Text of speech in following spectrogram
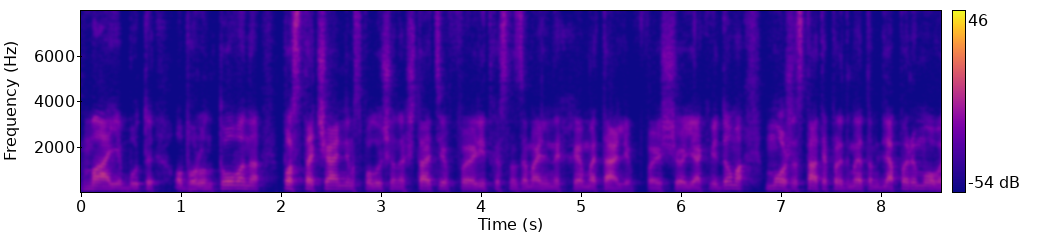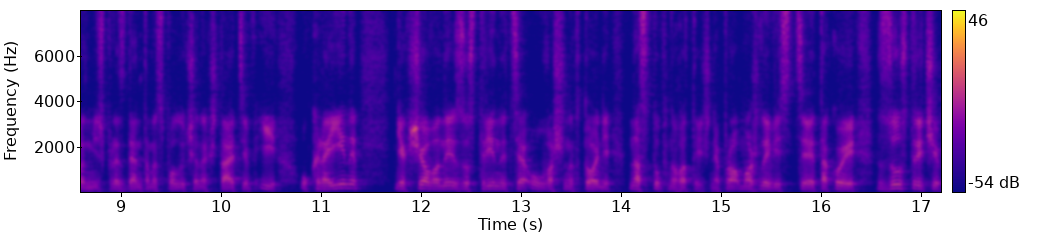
має бути обґрунтована постачанням Сполучених Штатів рідкосноземельних металів, що як відомо може стати предметом для перемовин між президентами Сполучених Штатів і України, якщо вони зустрінуться у Вашингтоні наступного тижня. Про можливість такої зустрічі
